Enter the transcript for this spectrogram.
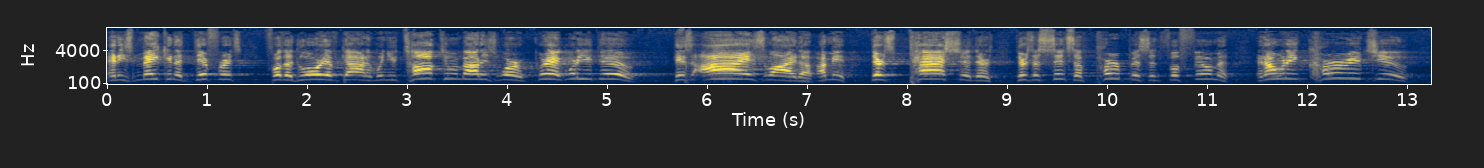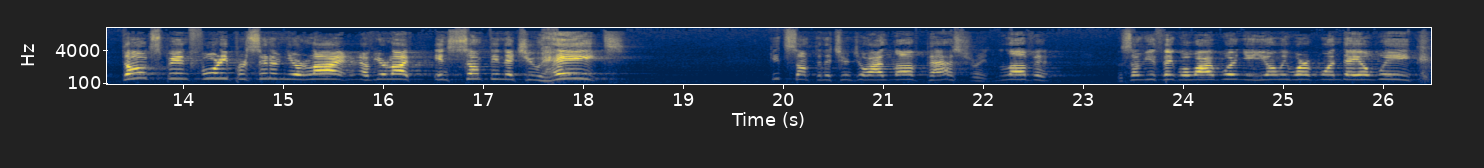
And he's making a difference for the glory of God. And when you talk to him about his work, Greg, what do you do? His eyes light up. I mean, there's passion, there's, there's a sense of purpose and fulfillment. And I want to encourage you don't spend 40% of your life of your life in something that you hate. Get something that you enjoy. I love pastoring. Love it. And some of you think, well, why wouldn't you? You only work one day a week.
